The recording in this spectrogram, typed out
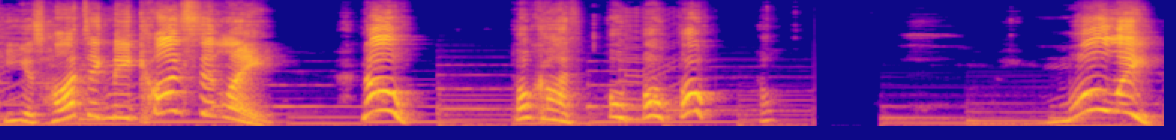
He is haunting me constantly! No! Oh god! Oh, oh, oh! Oh! Moly!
